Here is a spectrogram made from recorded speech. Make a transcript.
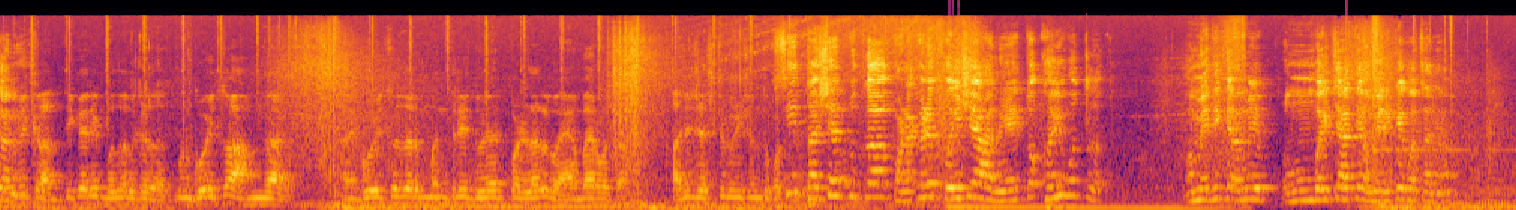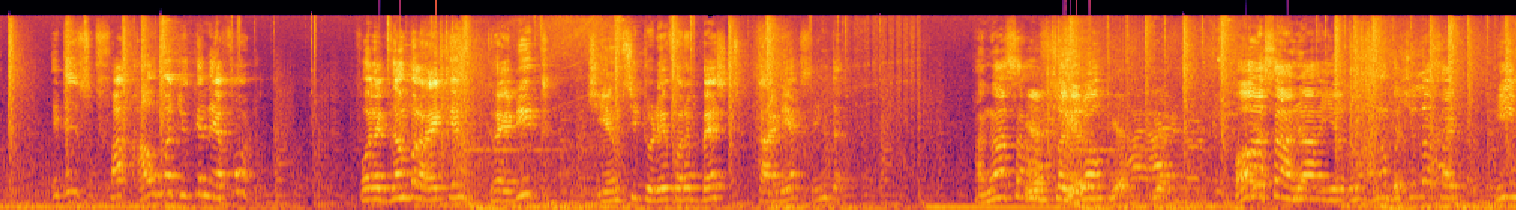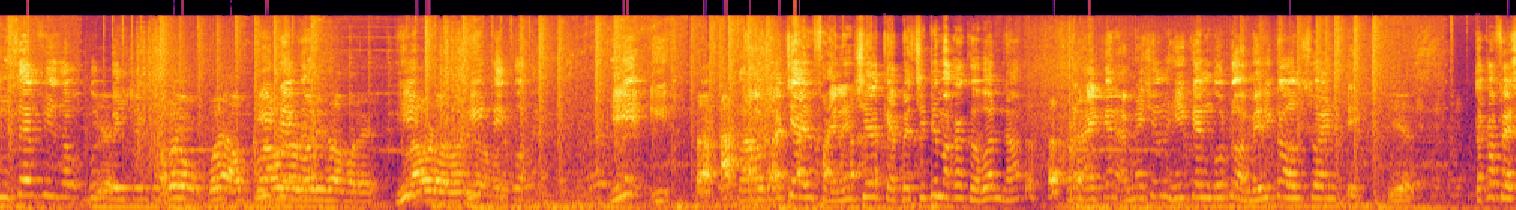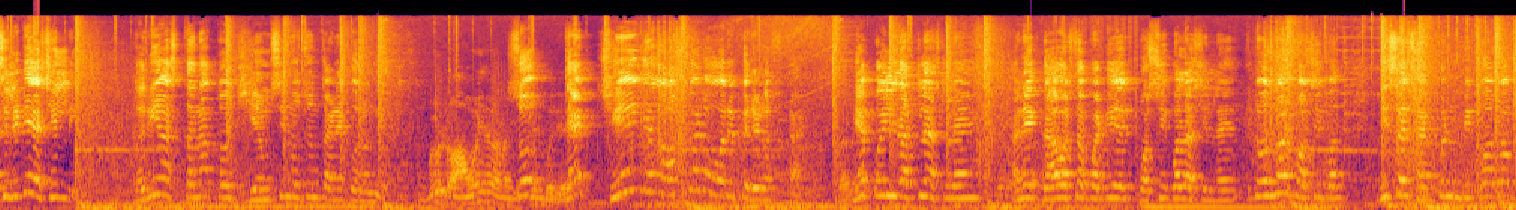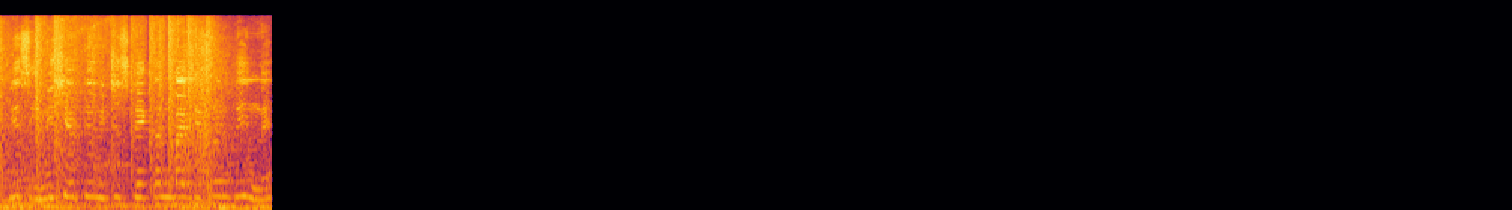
Coming क्रांतिकारी बदल करतात. पण गोयचो आमदार आणि गोयचो जर मंत्री दुयेंत पडला गोंया भायर वता जस्टिफिकेशन तुका सी तशें तुका कोणा कडेन आहा न्ही तो खंय वतलो? अमेरिके आमी मुंबयच्या ते अमेरिकेक वचना. It is how much you can afford for example I can credit G M C today for a best cardiac centre हांगा आसा आमचो हिरो yes, yes. हो आसा हांगा बशिल्लो आसा he himself is a good Yes. Patient he he. He he क्लाउडाची financial capacity म्हाका खबर ना पण I can imagine he can go to America also and take ताका फॅसिलिटी आशिल्ली तरी आसतना तो जीएमसीन वचून ताणें करून घेतलो गुड हांवूय so. That change has offered over a period of time हें पयलीं जातलें आसलें आनी एक धा वर्सां फाटीं पॉसिबल आशिल्लें it was not possible this has happen because of this initiative which is taken by different thing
